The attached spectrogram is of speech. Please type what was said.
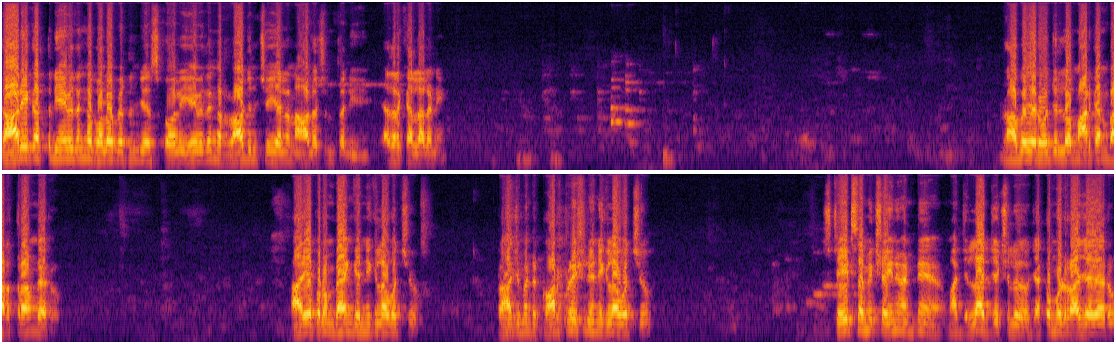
కార్యకర్తని ఏ విధంగా బలోపేతం చేసుకోవాలి ఏ విధంగా రాజును చేయాలన్న ఆలోచనతో ఎదరికెళ్ళాలని? రాబోయే రోజుల్లో మార్గాన్ భరత్రామ్ గారు ఆర్యపురం బ్యాంక్ ఎన్నికలు అవ్వచ్చు రాజమండ్రి కార్పొరేషన్ ఎన్నికలు అవ్వచ్చు స్టేట్ సమీక్ష అయిన వెంటనే మా జిల్లా అధ్యక్షులు జక్కమూడి రాజా గారు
